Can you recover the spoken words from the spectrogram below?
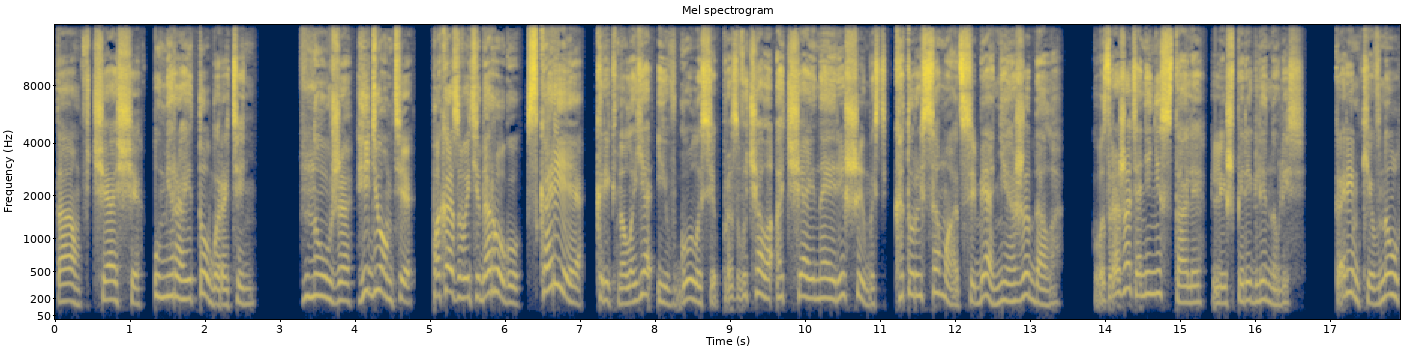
Там, в чаще, умирает оборотень. «Ну же, идемте! Показывайте дорогу! Скорее!» — крикнула я, и в голосе прозвучала отчаянная решимость, которой сама от себя не ожидала. Возражать они не стали, лишь переглянулись. Карим кивнул,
